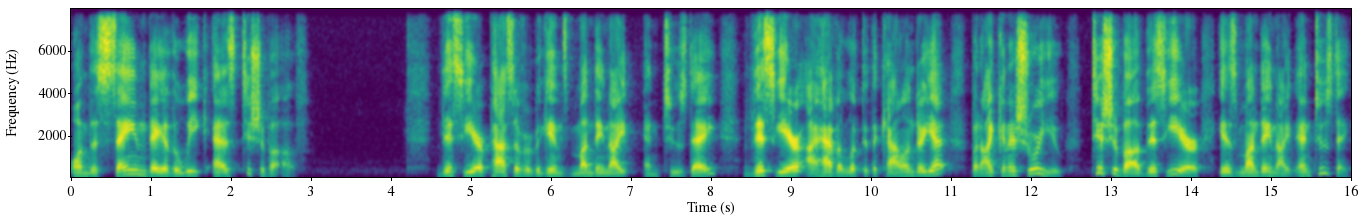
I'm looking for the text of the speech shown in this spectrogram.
on the same day of the week as Tisha B'Av. This year, Passover begins Monday night and Tuesday. This year, I haven't looked at the calendar yet, but I can assure you, Tisha B'Av this year is Monday night and Tuesday.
